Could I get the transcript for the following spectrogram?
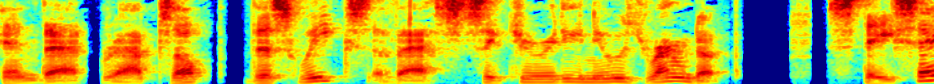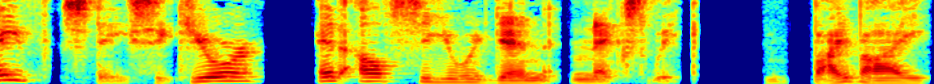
And that wraps up this week's Avast Security News Roundup. Stay safe, stay secure, and I'll see you again next week. Bye bye.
